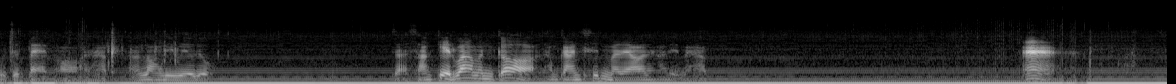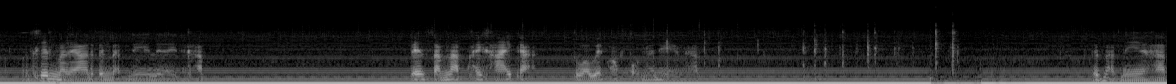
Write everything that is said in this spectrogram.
0.8 พอนะครับแล้วลองรีวิวดู จะสังเกตว่ามันก็ทำการขึ้นมาแล้วนะครับเห็นไหมครับ อ่า มัน ขึ้นมาแล้วจะเป็นแบบนี้เลยนะครับ เป็นสำหรับคล้ายๆกับตัวเว็บของผมนั่นเองนะครับ เป็นแบบนี้นะครับ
